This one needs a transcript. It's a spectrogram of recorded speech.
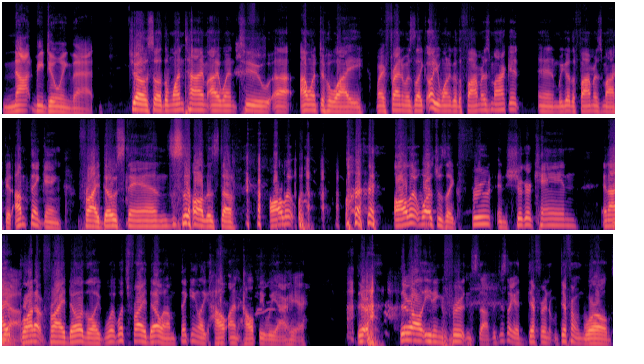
not be doing that. Joe. So the one time I went to uh, I went to Hawaii, my friend was like, "Oh, you want to go to the farmers market?" And we go to the farmers market. I'm thinking fried dough stands, all this stuff. All it all it was was like fruit and sugar cane. And I Yeah. brought up fried dough. They're like, what, "What's fried dough?" And I'm thinking like how unhealthy we are here. They're they're all eating fruit and stuff. It's just like a different different world.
